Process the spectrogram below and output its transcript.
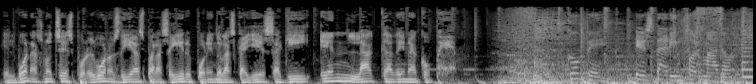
el buenas noches por el buenos días para seguir poniendo las calles aquí en la cadena Cope. Cope, estar informado.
